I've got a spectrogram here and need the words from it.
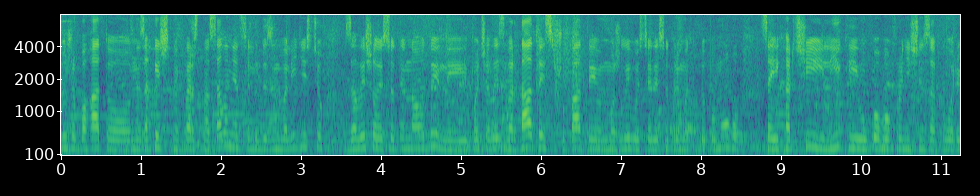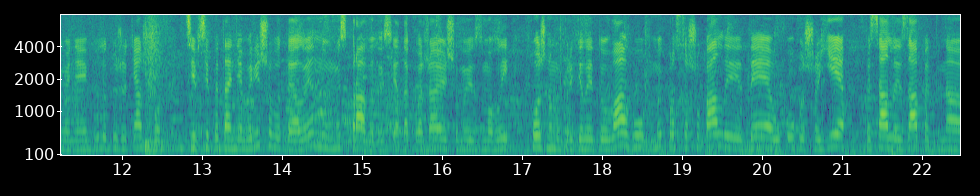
дуже багато незахищених верст населення, це люди з інвалідністю, залишились один на один і почали звертатись, шукати можливості десь отримати допомогу. Це і харчі, і ліки, і у кого хронічні захворювання. І було дуже тяжко ці всі питання вирішувати, але ну ми справилися. Я так вважаю, що ми змогли кожному приділити увагу. Ми просто шукали, де у кого що є, писали запити на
